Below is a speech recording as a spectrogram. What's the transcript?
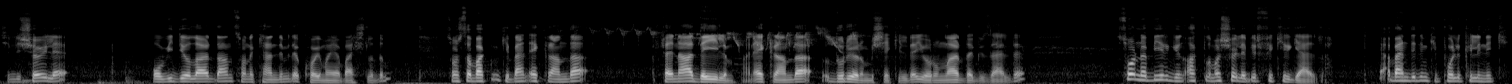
Şimdi şöyle o videolardan sonra kendimi de koymaya başladım. Sonrasında baktım ki ben ekranda fena değilim. Hani ekranda duruyorum bir şekilde. Yorumlar da güzeldi. Sonra bir gün aklıma şöyle bir fikir geldi. Ya ben dedim ki poliklinik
